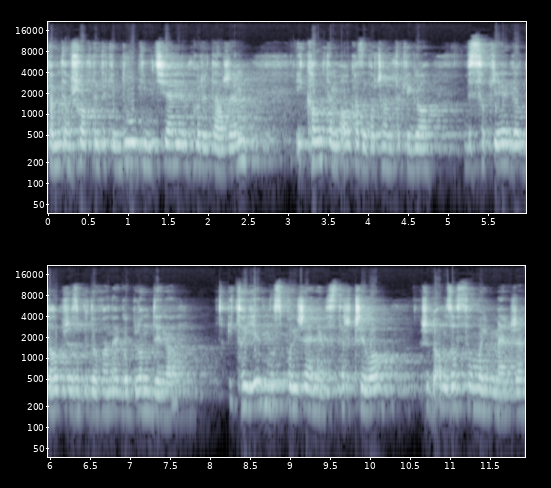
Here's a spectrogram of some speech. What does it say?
Pamiętam, szłam wtedy takim długim, ciemnym korytarzem i kątem oka zobaczyłam takiego wysokiego, dobrze zbudowanego blondyna. I to jedno spojrzenie wystarczyło, żeby on został moim mężem.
